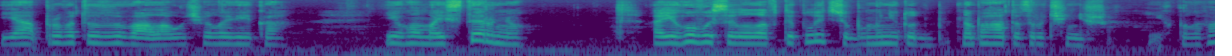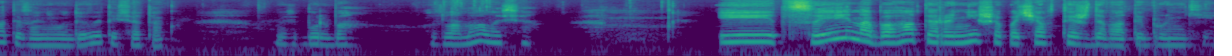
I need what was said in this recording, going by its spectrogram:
я приватизувала у чоловіка його майстерню, а його виселила в теплицю, бо мені тут набагато зручніше їх поливати, за ними дивитися. Так, ось бульба зламалася. І цей набагато раніше почав теж давати бруньки.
